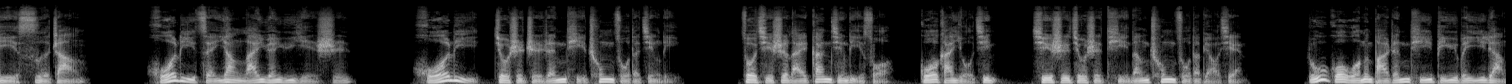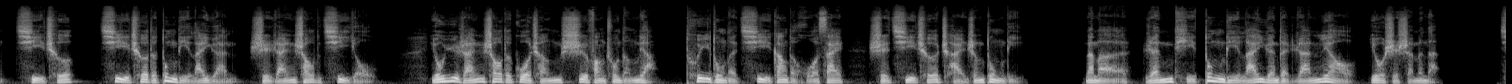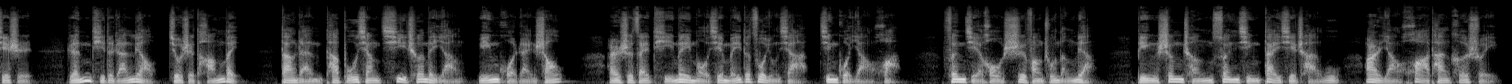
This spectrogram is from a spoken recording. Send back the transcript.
第四章，活力怎样来源于饮食？活力就是指人体充足的精力，做起事来干净利索、果敢有劲，其实就是体能充足的表现。如果我们把人体比喻为一辆汽车，汽车的动力来源是燃烧的汽油，由于燃烧的过程释放出能量，推动了气缸的活塞，使汽车产生动力。那么，人体动力来源的燃料又是什么呢？其实，人体的燃料就是糖类。当然，它不像汽车那样明火燃烧，而是在体内某些酶的作用下，经过氧化分解后释放出能量，并生成酸性代谢产物二氧化碳和水。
